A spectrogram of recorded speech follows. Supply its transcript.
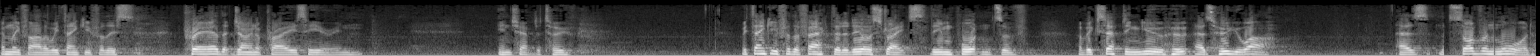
Heavenly Father, we thank you for this prayer that Jonah prays here in, in chapter 2. We thank you for the fact that it illustrates the importance of, of accepting you who, as who you are, as the sovereign Lord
